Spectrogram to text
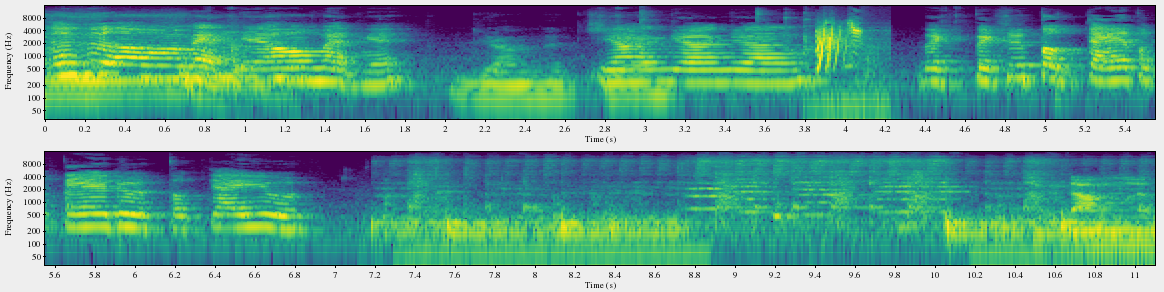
เออคือเอาแมทไงเอาแมทไงยังนะเจ๊ยังยังยัง แต่แต่คือตกใจตกใจดูตกใจอยู่ ดังเลย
